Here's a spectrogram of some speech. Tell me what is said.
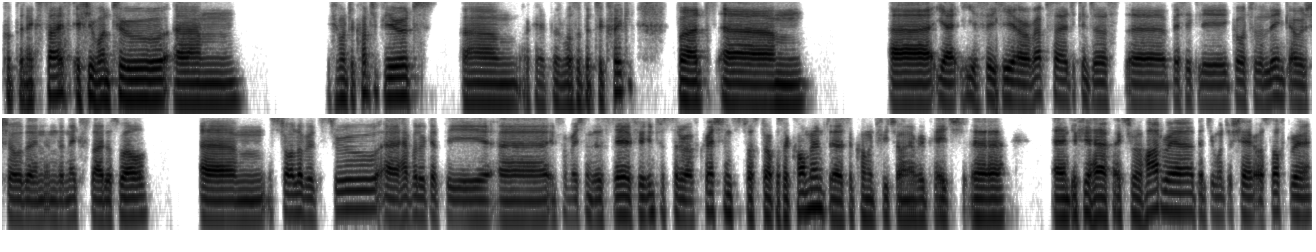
put the next slide? If you want to, um, if you want to contribute, um, okay, that was a bit too quick, but um, uh, yeah, you see here our website. You can just uh, basically go to the link I will show then in the next slide as well. Um, stroll a bit through, uh, have a look at the uh, information that's there. If you're interested or have questions, just drop us a comment. There's a comment feature on every page. Uh, and if you have actual hardware that you want to share or software,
